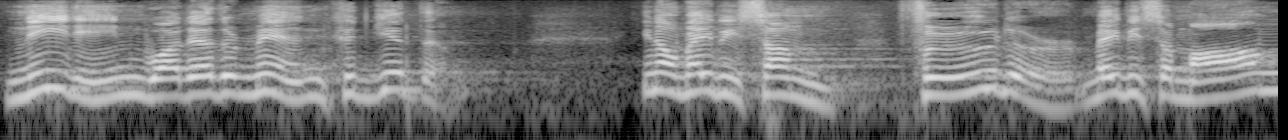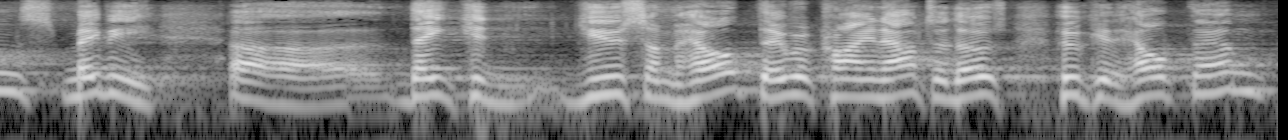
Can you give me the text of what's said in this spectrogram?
needing what other men could give them. You know, maybe some food or maybe some alms, maybe uh, they could use some help. They were crying out to those who could help them.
